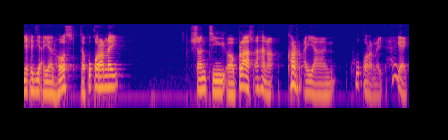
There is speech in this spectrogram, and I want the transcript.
Lixdii ayaan hoosta ku qorannay shantii oo plus ahna kor ayaan ku qorannay hagaag.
